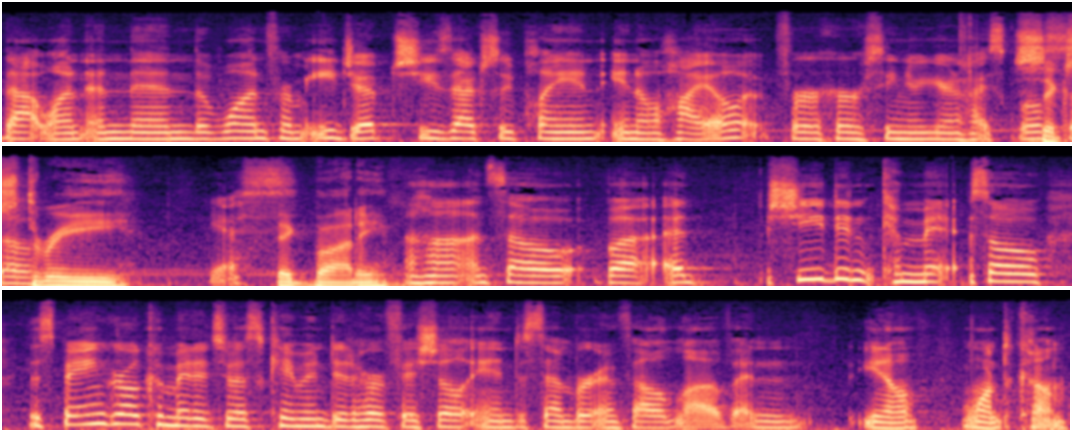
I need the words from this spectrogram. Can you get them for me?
that one. And then the one from Egypt, she's actually playing in Ohio for her senior year in high school. Six so, three, Yes. big body. Uh huh. And so, but uh, she didn't commit. So the Spain girl committed to us, came and did her official in December and fell in love and, you know, want to come.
